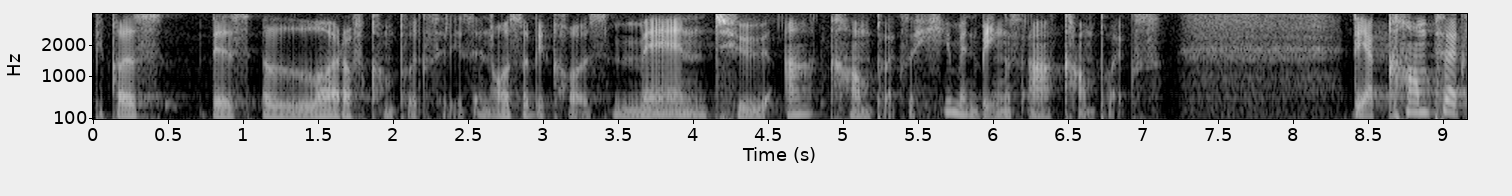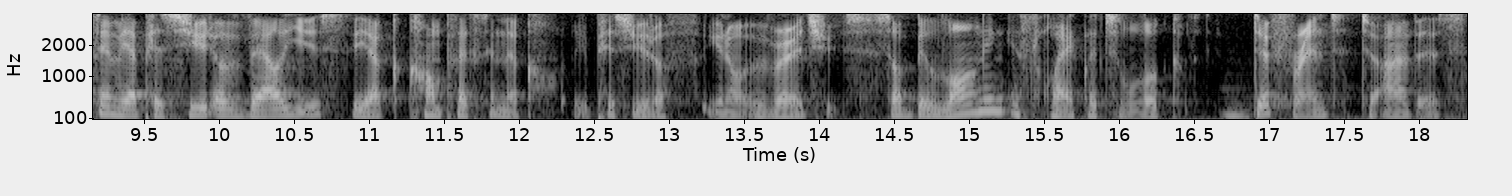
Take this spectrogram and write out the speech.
because there's a lot of complexities, and also because men too are complex, human beings are complex. They are complex in their pursuit of values. They are complex in their pursuit of you know virtues. So belonging is likely to look different to others,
